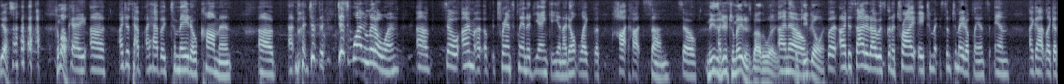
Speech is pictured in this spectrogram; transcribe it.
Yes. Come on. Okay. Uh, I just have I have a tomato comment, uh, just a, just one little one. Uh, so I'm a, a, transplanted Yankee, and I don't like the hot hot sun. So neither I do just, tomatoes, by the way. I know. So keep going. But I decided I was going to try a some tomato plants, and I got like a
